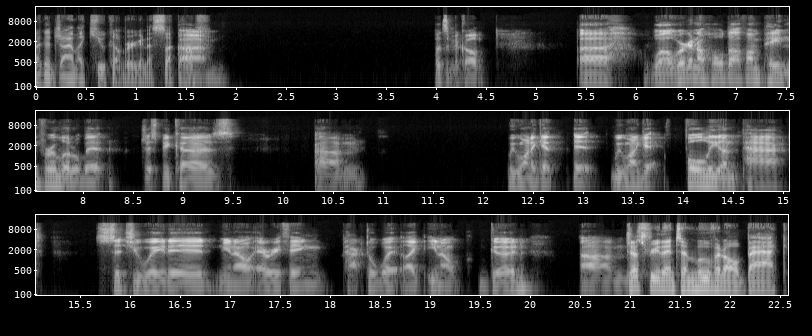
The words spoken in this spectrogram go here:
like a giant like cucumber you're gonna suck off. Um, what's it been called? Uh, well, we're gonna hold off on Peyton for a little bit, just because, um, we want to get it. We want to get fully unpacked, situated. You know, everything packed away, like you know, good. Um, Just for you then to move it all back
